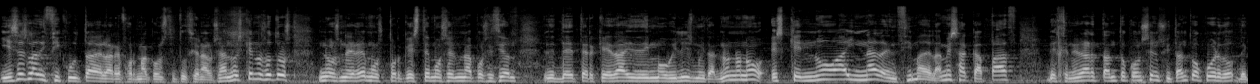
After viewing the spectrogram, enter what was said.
Y esa es la dificultad de la reforma constitucional. O sea, no es que nosotros nos neguemos porque estemos en una posición de, terquedad y de inmovilismo y tal. No, no, no, es que no hay nada encima de la mesa capaz de generar tanto consenso y tanto acuerdo de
